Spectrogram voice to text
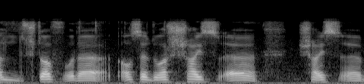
an Stoff oder außer du hast scheiß, äh, scheiß äh,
